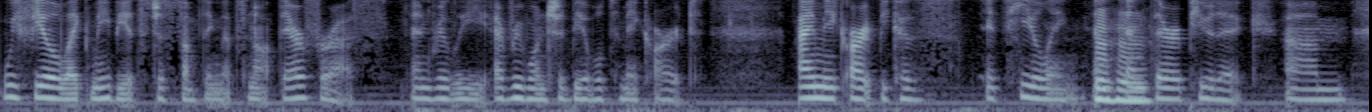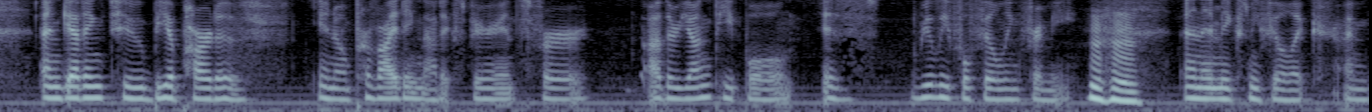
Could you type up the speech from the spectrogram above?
we feel like maybe it's just something that's not there for us. And really, everyone should be able to make art. I make art because it's healing and, Mhm. and therapeutic. Um, and getting to be a part of, you know, providing that experience for other young people is really fulfilling for me. Mm-hmm. And it makes me feel like I'm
